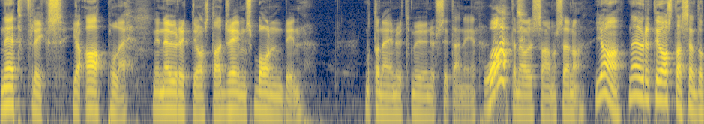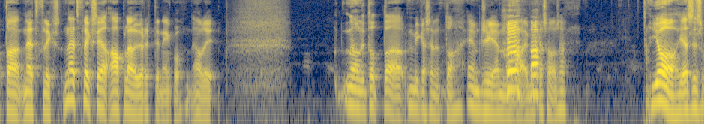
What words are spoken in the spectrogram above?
Netflix ja Apple, niin ne yritti ostaa James Bondin, mutta ne ei nyt myynyt sitä niin. What? että ne olisi saanut sen. Joo, ne yritti ostaa sen tota, Netflix. Netflix ja Apple yritti niinku, ne oli, ne oli tota, mikä se nyt on, MGM vai mikä se on se. Joo, ja siis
